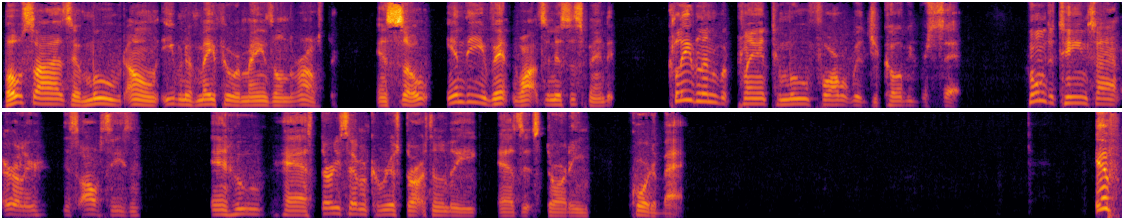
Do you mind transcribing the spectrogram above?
Both sides have moved on, even if Mayfield remains on the roster. And so, in the event Watson is suspended, Cleveland would plan to move forward with Jacoby Brissett whom the team signed earlier this offseason and who has 37 career starts in the league as its starting quarterback. If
